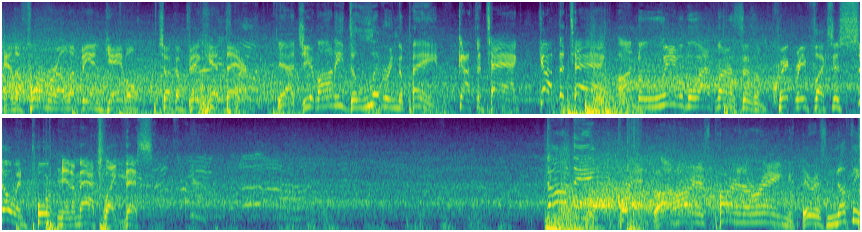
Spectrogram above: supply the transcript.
And the former Olympian Gable took a big hit there. Yeah, Giovanni delivering the pain. Got the tag, got the tag. Unbelievable athleticism. Quick reflex is so important in a match like this. On the apron. The hardest part of the ring. There is nothing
